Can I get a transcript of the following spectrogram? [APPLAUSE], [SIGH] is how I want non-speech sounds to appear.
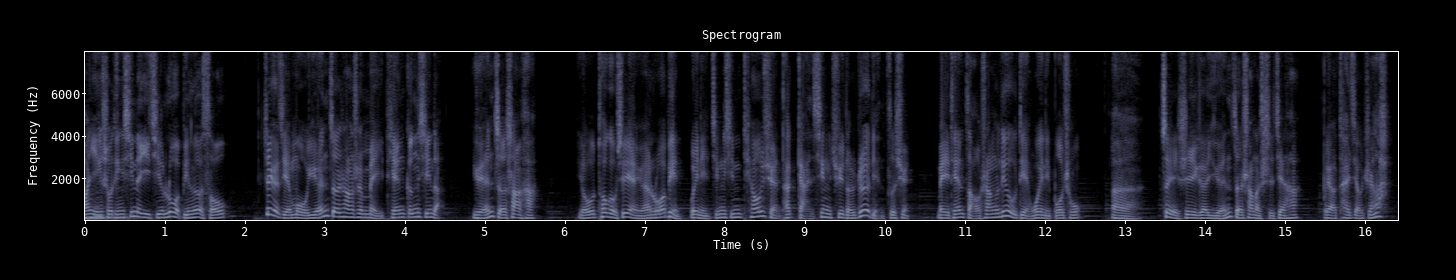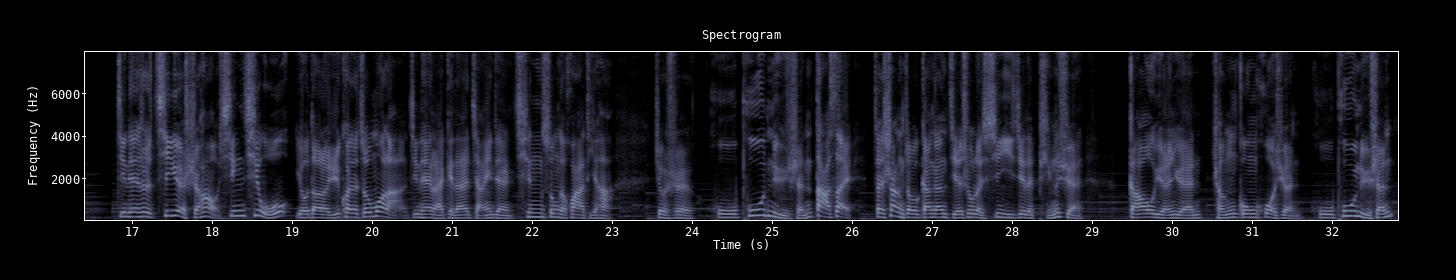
欢迎收听新的一期《洛宾热搜》。这个节目原则上是每天更新的，原则上哈，由脱口秀演员罗宾为你精心挑选他感兴趣的热点资讯，每天早上六点为你播出。呃，这也是一个原则上的时间哈，不要太较真啦。今天是七月十号，星期五，又到了愉快的周末了。今天来给大家讲一点轻松的话题哈，就是虎扑女神大赛，在上周刚刚结束了新一届的评选。高圆圆成功获选虎扑女神，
